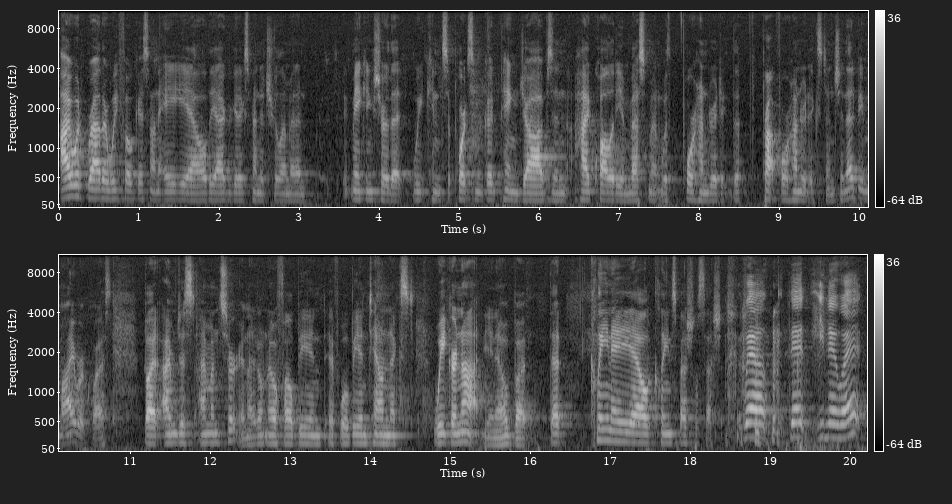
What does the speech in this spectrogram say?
I would rather we focus on AEL, the aggregate expenditure limit, and making sure that we can support some good paying jobs and high quality investment with 400, the Prop 400 extension. That'd be my request. But I'm just, I'm uncertain. I don't know if I'll be in, if we'll be in town next week or not, you know, but that, clean AEL, clean special session. well, that you know what?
